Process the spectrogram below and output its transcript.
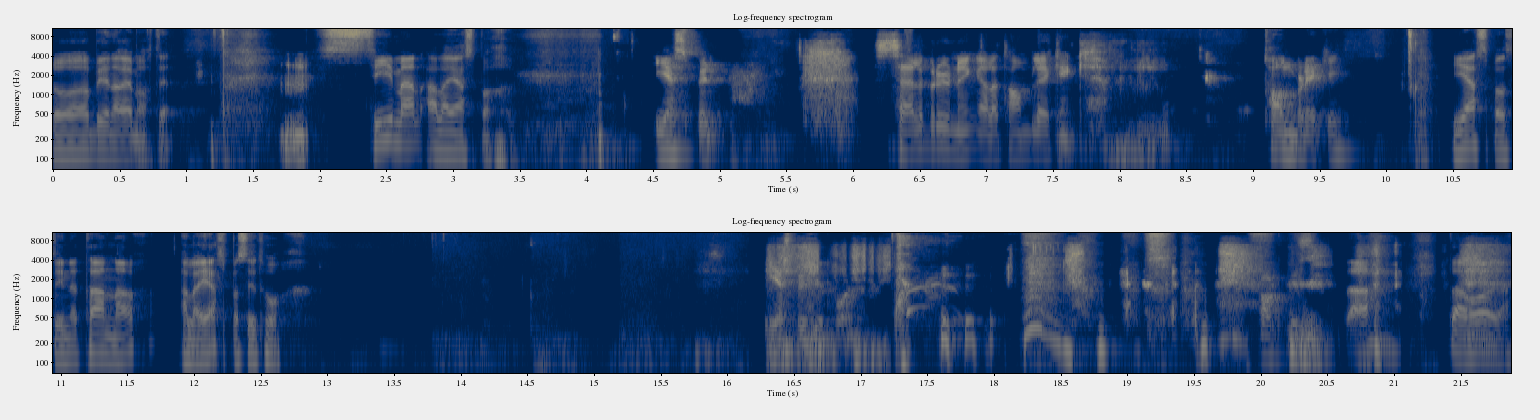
Da begynner jeg, Martin. Simen eller Jesper? Jesper. Selvbruning eller tannbleking? Tannbleking. Jesper sine tenner eller Jesper sitt hår? Jesper sitt hår. Faktisk. Der, der var det. Ja.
